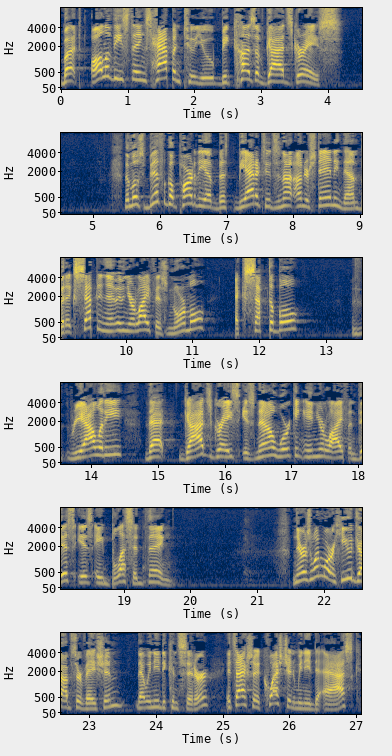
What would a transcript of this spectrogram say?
But all of these things happen to you because of God's grace. The most difficult part of the uh, Beatitudes is not understanding them, but accepting them in your life as normal, acceptable reality that God's grace is now working in your life, and this is a blessed thing. And there is one more huge observation that we need to consider. It's actually a question we need to ask.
